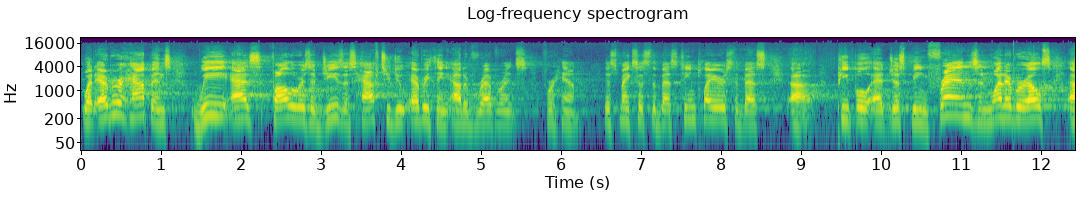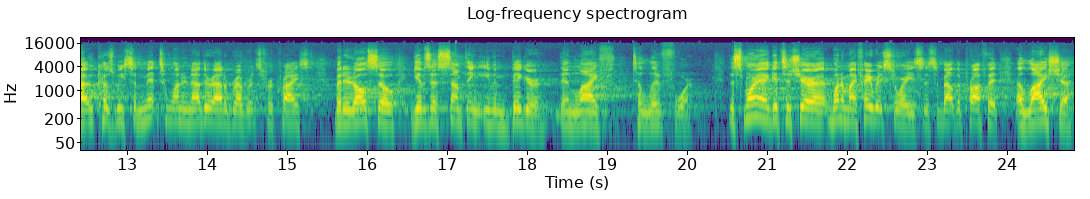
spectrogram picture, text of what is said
whatever happens, we as followers of Jesus have to do everything out of reverence for Him. This makes us the best team players, the best uh, people at just being friends and whatever else, because uh, we submit to one another out of reverence for Christ but it also gives us something even bigger than life to live for. This morning, I get to share uh, one of my favorite stories. It's about the prophet Elisha.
